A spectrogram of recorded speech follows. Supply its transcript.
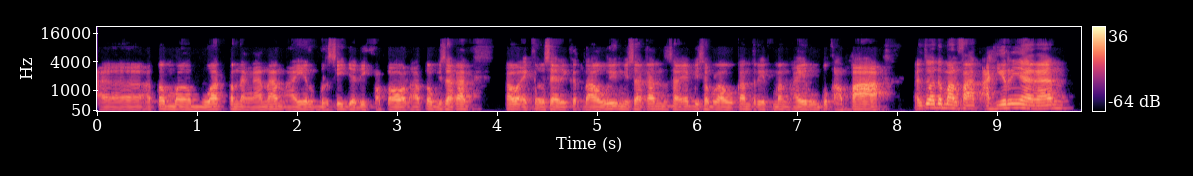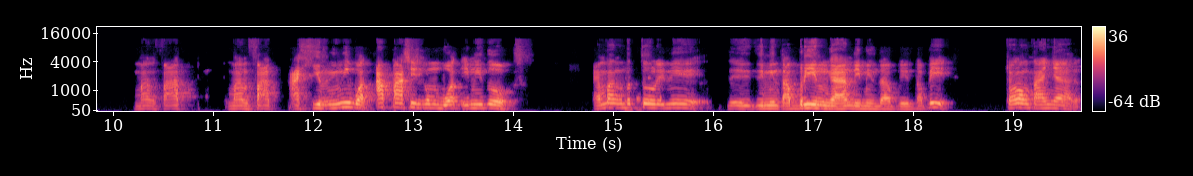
eh, atau membuat penanganan air bersih jadi kotor. Atau misalkan kalau E. coli saya diketahui, misalkan saya bisa melakukan treatment air untuk apa. Itu ada manfaat akhirnya kan. Manfaat manfaat akhir ini buat apa sih kamu buat ini tuh? Emang betul ini di- diminta BRIN kan, diminta BRIN. Tapi tolong tanya,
